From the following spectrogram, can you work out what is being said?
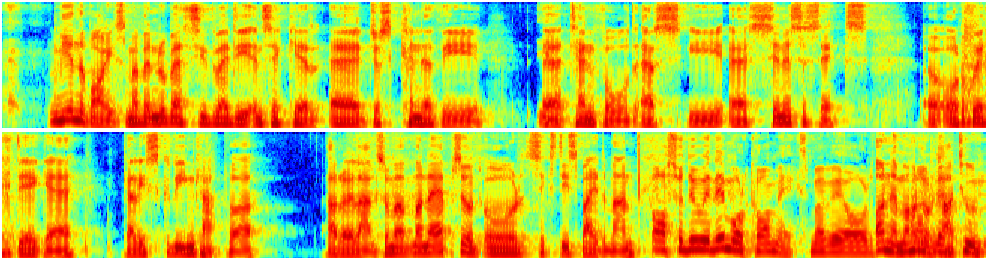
me and the boys, mae fe'n rhywbeth sydd wedi yn sicr uh, just cynnyddu uh, tenfold ers i uh, Sinister Six uh, o'r 60au gael ei screen capo a roi lan. So mae ma, ma episod o'r 60 Spider-Man. O, oh, so dwi e ddim o'r comics, mae fe o'r... O, ne, mae hwn o'r cartoon.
